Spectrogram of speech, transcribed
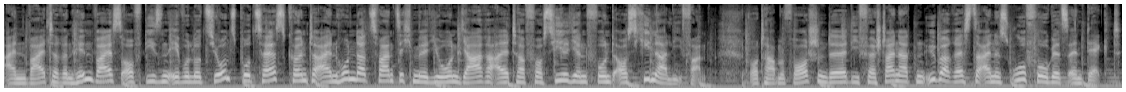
Einen weiteren Hinweis auf diesen Evolutionsprozess könnte ein 120 Millionen Jahre alter Fossilienfund aus China liefern. Dort haben Forschende die versteinerten Überreste eines Urvogels entdeckt.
